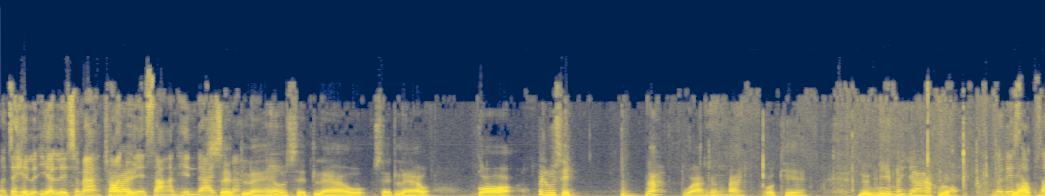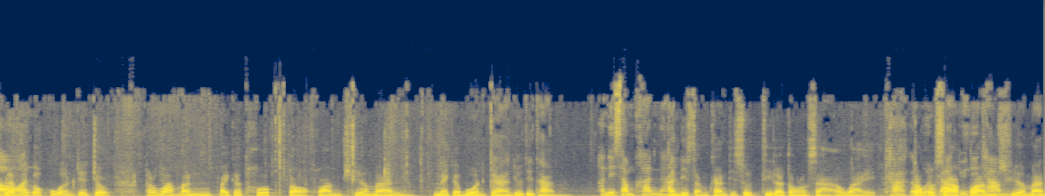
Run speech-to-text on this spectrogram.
มันจะเห็นละเอียดเลยใช่ไหมใช่ตอนอยู่ในศาลเห็นได้เสร็ใช่จไหมแล้วอืมเสร็จแล้วเสร็จแล้วก็ไม่รู้สินะว่ากันไปโอเค เรื่องนี้ไม่ยากหรอก ไม่ได้แล้ซัวบซ้อแล้วมันน ก็ควรจะจบ เพราะว่ามันไปกระทบต่อความเชื่อมั่นในกระบวนการยุติธรรม อันนี้สำคัญนะ อันนี้สำคัญที่สุดที่เราต้องรักษาเอาไว้ ค่ะต้องรักษากระบควานมการยุติธรรม เชื่อมั่น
